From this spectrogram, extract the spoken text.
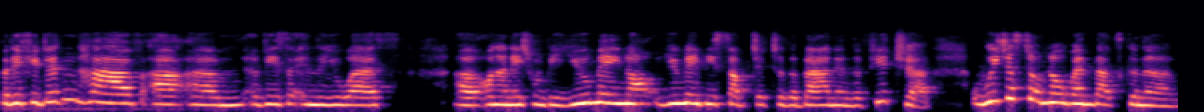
But if you didn't have a, um, a visa in the US, uh, on an H-1B, you may not, you may be subject to the ban in the future. We just don't know when that's gonna,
